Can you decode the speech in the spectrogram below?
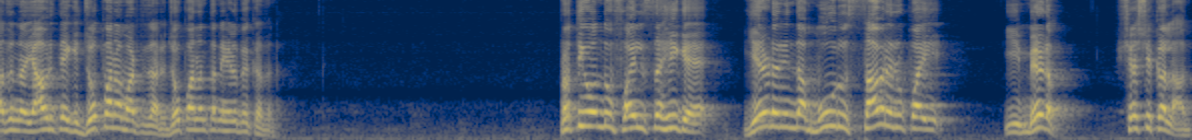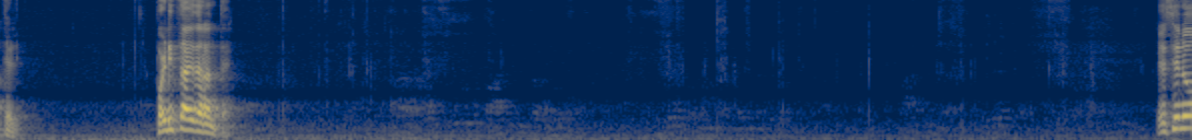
ಅದನ್ನು ಯಾವ ರೀತಿಯಾಗಿ ಜೋಪಾನ ಮಾಡ್ತಿದ್ದಾರೆ. ಜೋಪಾನ ಅಂತಲೇ ಹೇಳಬೇಕು ಅದನ್ನು. ಪ್ರತಿಯೊಂದು ಫೈಲ್ ಸಹಿಗೆ ಎರಡರಿಂದ ಮೂರು ಸಾವಿರ ರೂಪಾಯಿ ಈ ಮೇಡಮ್ ಶಶಿಕಲಾ ಅಂತೇಳಿ. ಪಡಿತಾ ಇದ್ದಾರಂತೆ. ಎಸಿನು,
